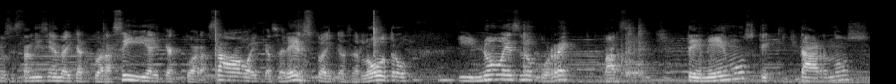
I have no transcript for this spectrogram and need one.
nos están diciendo hay que actuar así, hay que actuar asado, hay que hacer esto, hay que hacer lo otro, y no es lo correcto, parce. Tenemos que quitarnos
